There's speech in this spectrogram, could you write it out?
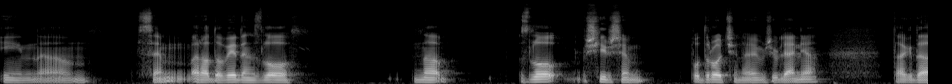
in, sem radoveden zelo na zelo širšem področju, vem, življenja. Tako da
